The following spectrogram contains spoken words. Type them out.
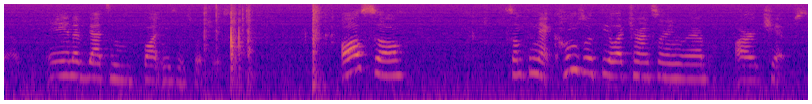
have? And I've got some buttons and switches. Also, something that comes with the Electronics Learning Lab are chips.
